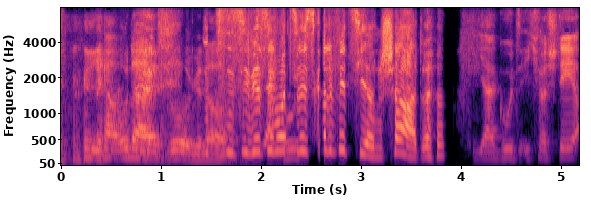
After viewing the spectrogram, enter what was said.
ja, oder halt so, genau. Sie wird ja, uns disqualifizieren, schade. Ja, gut, ich verstehe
